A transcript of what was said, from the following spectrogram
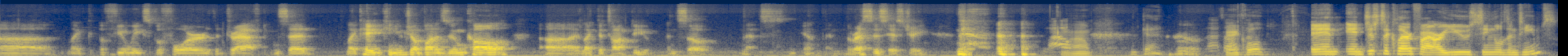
uh, like a few weeks before the draft and said, like, "Hey, can you jump on a Zoom call? Uh, I'd like to talk to you." And so that's you know, and the rest is history. Wow. Okay. That's Very awesome. cool. And and just to clarify, are you singles and teams?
